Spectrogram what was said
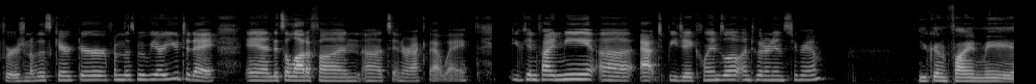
version of this character from this movie are you today and it's a lot of fun uh, to interact that way you can find me uh, at bj colangelo on twitter and instagram You can find me.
